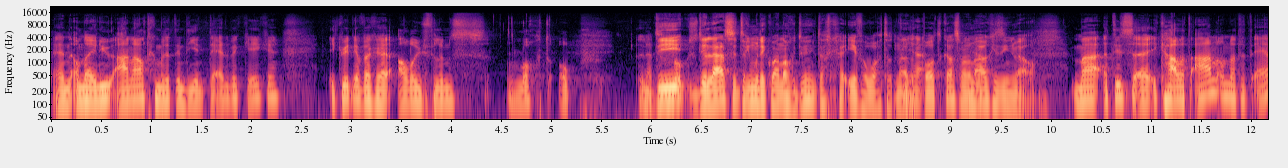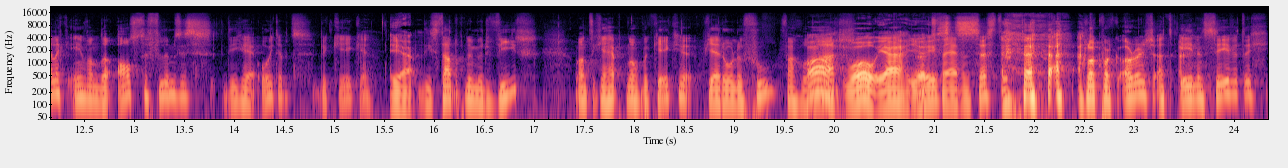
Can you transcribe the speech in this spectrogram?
En omdat je nu aanhaalt, je moet het in die tijd bekeken. Ik weet niet of dat je al uw films logt op die, die laatste drie moet ik wel nog doen. Ik dacht, ik ga even wachten tot na Ja. de podcast, maar normaal gezien wel. Maar het is, eh, ik haal het aan omdat het eigenlijk een van de oudste films is die jij ooit hebt bekeken. Ja. Die staat op nummer 4, want je hebt nog bekeken Pierrot Le Fou van Oh, Godard wow, ja, uit juist. 65, Clockwork Orange uit 71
